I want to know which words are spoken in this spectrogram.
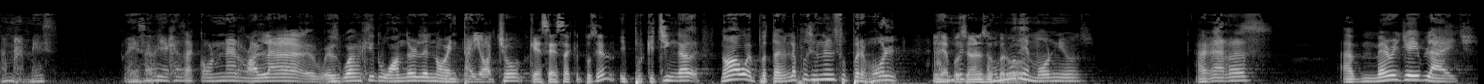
No mames. Güey, esa vieja sacó una rola. Es One Hit Wonder del 98. ¿Qué es esa que pusieron? ¿Y por qué chingado? No, güey, pues también la pusieron en el Super Bowl. Y la pusieron en el Super ¿Cómo Bowl. demonios agarras a Mary J. Blige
